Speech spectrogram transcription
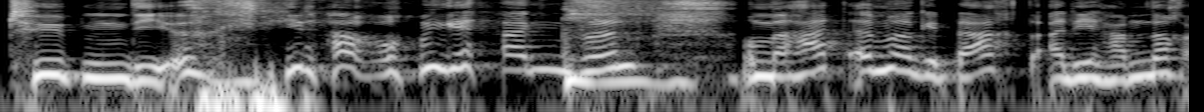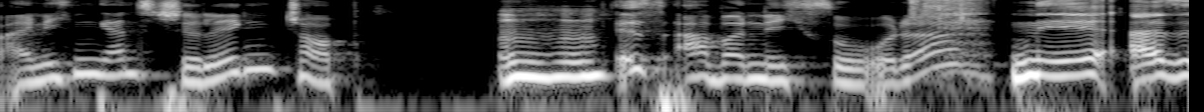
Typen, die irgendwie da rumgegangen sind. Und man hat immer gedacht, ah, die haben doch eigentlich einen ganz chilligen Job. Ist aber nicht so, oder? Nee, also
